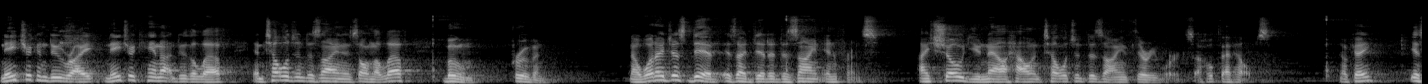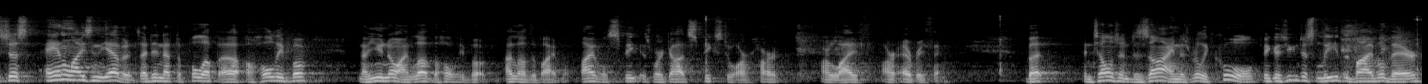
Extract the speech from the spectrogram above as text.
nature can do right, nature cannot do the left, intelligent design is on the left, boom, proven. Now, what I just did is I did a design inference. I showed you now how intelligent design theory works. I hope that helps. Okay? It's just analyzing the evidence. I didn't have to pull up a, a holy book. Now, you know I love the holy book. I love the Bible. Bible speak is where God speaks to our heart, our life, our everything. But intelligent design is really cool because you can just leave the Bible there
